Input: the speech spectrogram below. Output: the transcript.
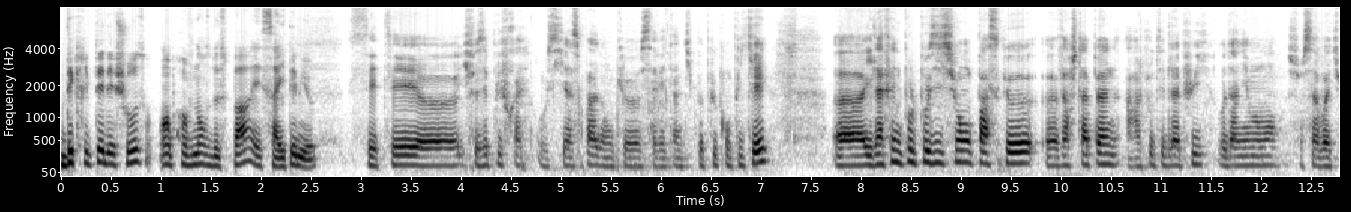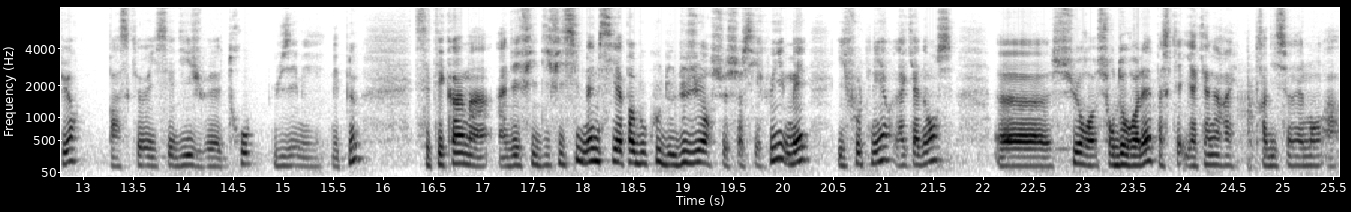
décrypté des choses en provenance de Spa, et ça a été mieux. C'était, euh, il faisait plus frais aussi à Spa, donc euh, ça avait été un petit peu plus compliqué. Euh, il a fait une pole position parce que Verstappen a rajouté de l'appui au dernier moment sur sa voiture, parce qu'il s'est dit je vais trop user mes, pneus. C'était quand même un, défi difficile, même s'il n'y a pas beaucoup d'usure sur ce circuit, mais il faut tenir la cadence sur, sur deux relais, parce qu'il n'y a qu'un arrêt traditionnellement à,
